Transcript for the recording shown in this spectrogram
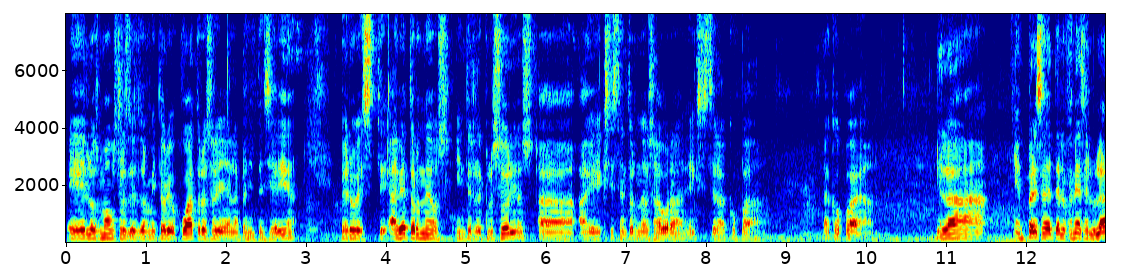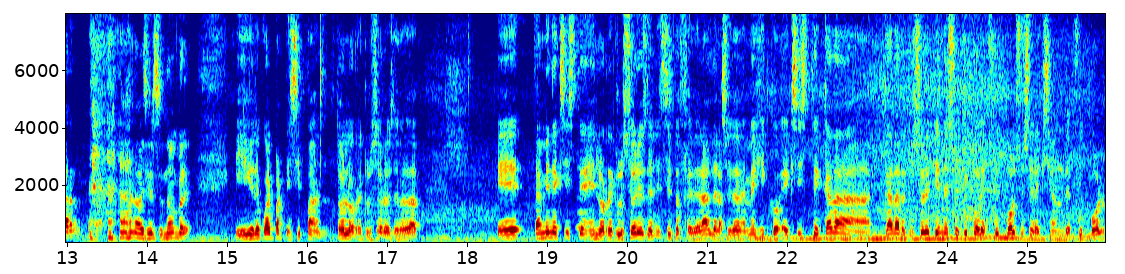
eh, los monstruos del dormitorio 4, eso ya en la penitenciaría, pero este, había torneos interreclusorios, ah, existen torneos ahora, existe la copa, la copa de la empresa de telefonía celular, no voy a decir su nombre, y de cual participan todos los reclusorios de verdad. Eh, también existe en los reclusorios del Distrito Federal de la Ciudad de México, existe cada, cada reclusorio tiene su equipo de fútbol, su selección de fútbol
